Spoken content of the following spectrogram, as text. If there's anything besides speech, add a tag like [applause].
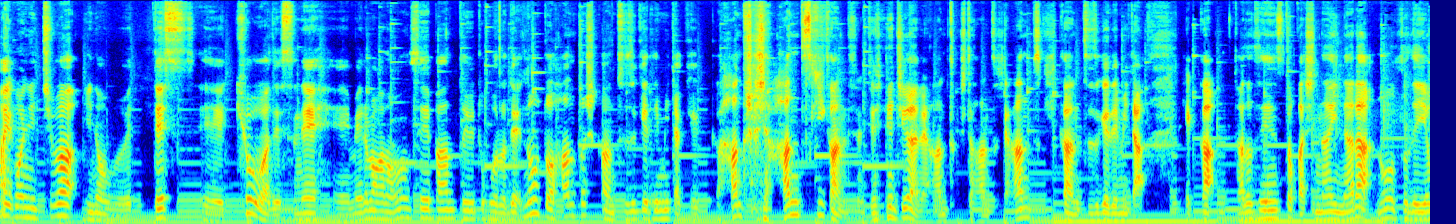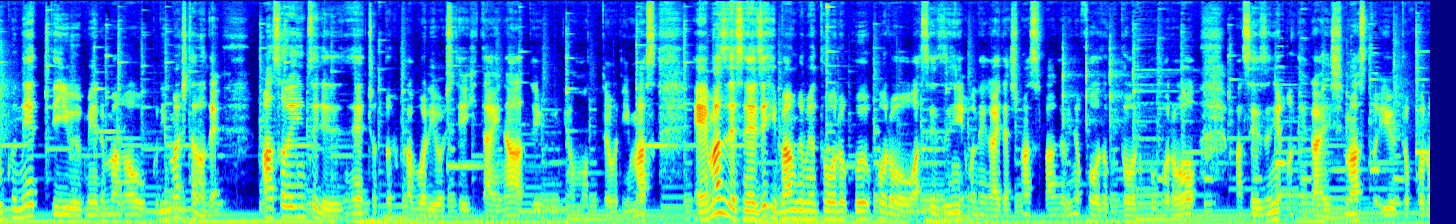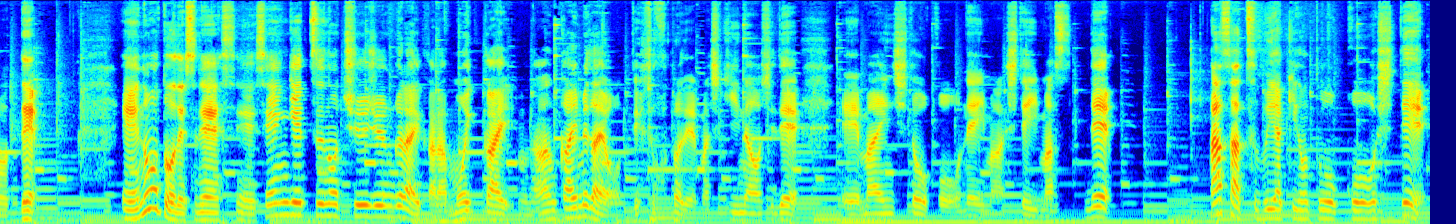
はい、こんにちは。井上です、えー、今日はですね、えー、メルマガの音声版というところで、ノートを半年間続けてみた結果、半年じゃ半月間ですね。全然違うよね。半年と半月。半月間続けてみた結果、アドセンスとかしないなら、ノートでよくねっていうメルマガを送りましたので、まあ、それについてですね、ちょっと深掘りをしていきたいなというふうに思っております。えー、まずですね、ぜひ番組の登録、フォローを忘れずにお願いいたします。番組の購読、登録、フォローを忘れずにお願いしますというところで、えー、ノートをですね、えー、先月の中旬ぐらいからもう一回、何回目だよっていうところで、まあ、仕切り直しで、えー、毎日投稿をね、今しています。で、朝つぶやきの投稿をして、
